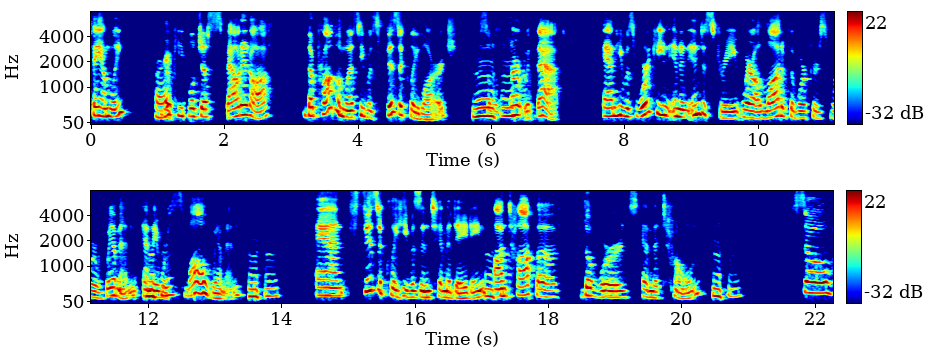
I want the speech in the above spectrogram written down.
family where people just spouted off. The problem was he was physically large. So we'll Mhm. start with that. And he was working in an industry where a lot of the workers were women and they were Mhm. small women. Mhm. And physically, he was intimidating Mhm. on top of the words and the tone. Mhm. So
